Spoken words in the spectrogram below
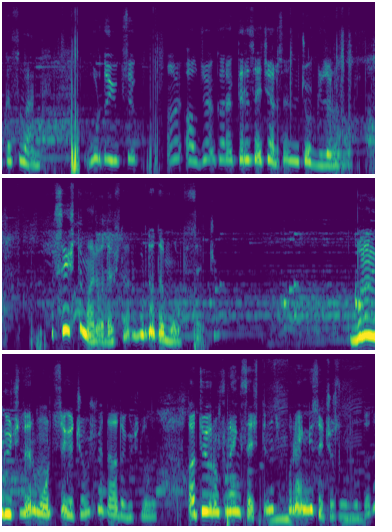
Alakası varmış. Burada yüksek alacağın karakteri seçersen çok güzel olur. Seçtim arkadaşlar. Burada da Mortis seçeceğim. Bunun güçleri Mortis'e geçiyormuş ve daha da güçlü oluyor. Atıyorum Frank seçtiniz. Frank'i seçiyorsunuz burada da.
